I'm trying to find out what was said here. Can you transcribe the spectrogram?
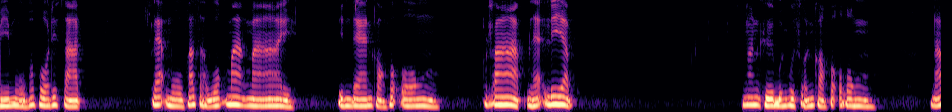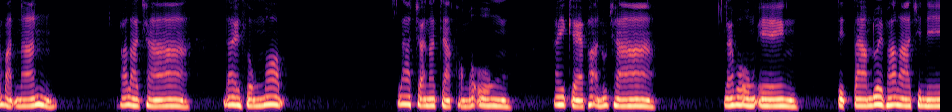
มีหมู่พระโพธิสัตว์ และหมู่พระสาวกมากมาย ดินแดนของพระองค์ ราบและเรียบ นั่นคือบุญกุศลของพระองค์ ณบัดนั้น พระราชาได้ทรงมอบ ราชอาณาจักรของพระองค์ ให้แก่พระอนุชา และพระองค์เองติดตามด้วยพระราชินี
